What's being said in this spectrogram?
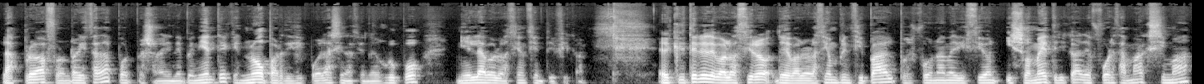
Las pruebas fueron realizadas por personal independiente que no participó en la asignación del grupo ni en la evaluación científica. El criterio de evaluación, de valoración principal pues, fue una medición isométrica de fuerza máxima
